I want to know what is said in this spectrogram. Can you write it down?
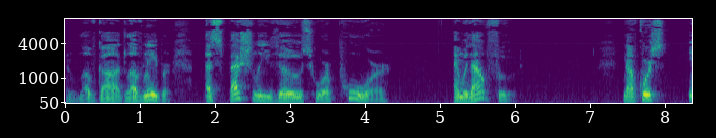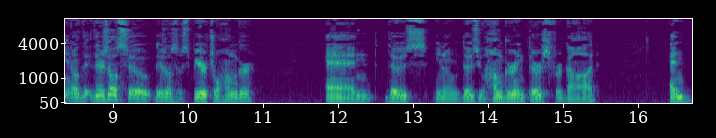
Love God, love neighbor, especially those who are poor and without food. Now, of course, you know, there's also, there's also spiritual hunger and those, you know, those who hunger and thirst for God. And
